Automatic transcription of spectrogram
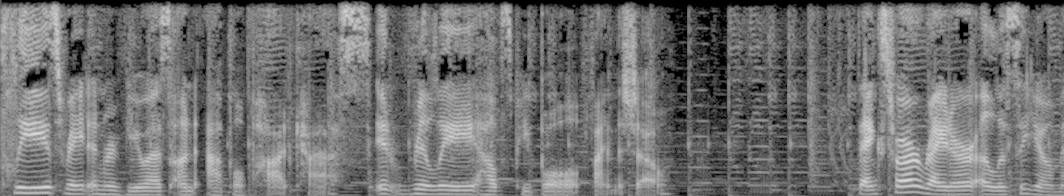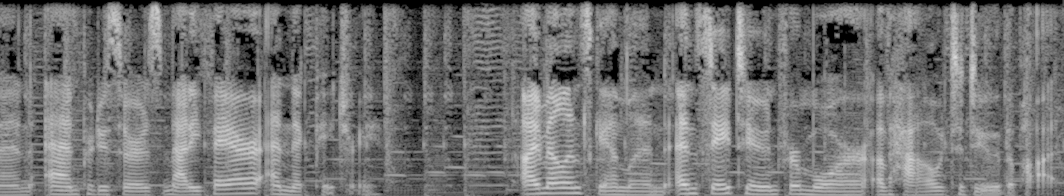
please rate and review us on Apple Podcasts. It really helps people find the show. Thanks to our writer, Alyssa Yeoman, and producers Maddie Fair and Nick Patry. I'm Ellen Scanlon, and stay tuned for more of How to Do the Pot.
